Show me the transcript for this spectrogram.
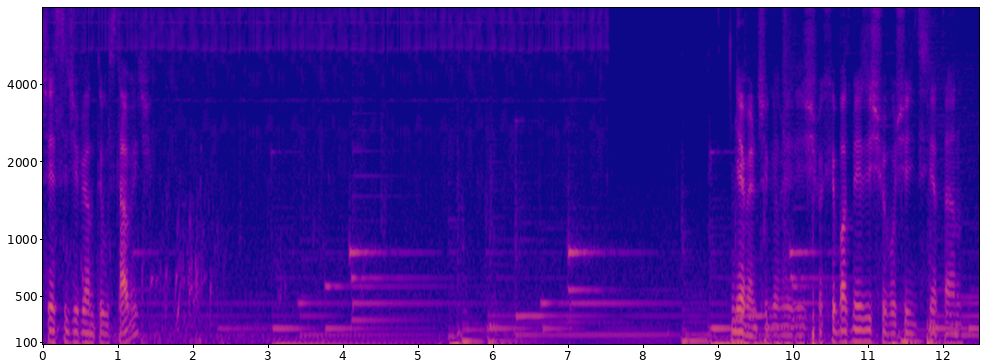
39 ustawić? Nie wiem, czy go mieliśmy. Chyba mieliśmy, bo się nic nie ten.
